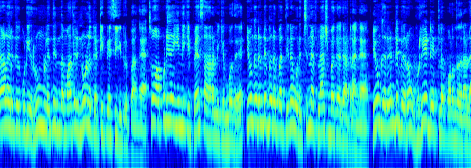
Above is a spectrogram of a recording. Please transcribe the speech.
மேல இருக்கக்கூடிய ரூம்ல இருந்து இந்த மாதிரி நூலை கட்டி பேசிக்கிட்டு இருப்பாங்க. சோ அப்படிதான் இன்னைக்கு பேச ஆரம்பிக்கும் போது இவங்க ரெண்டு பேரை பத்தின ஒரு சின்ன பிளாஷ்பேக்க காட்டுறாங்க. இவங்க ரெண்டு பேரும் ஒரே டேட்ல பிறந்ததுனால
